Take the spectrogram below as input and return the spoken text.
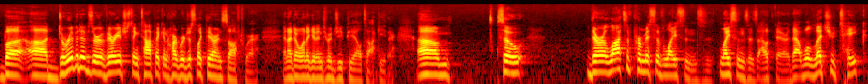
But uh, derivatives are a very interesting topic in hardware, just like they are in software. And I don't want to get into a GPL talk either. Um, so there are lots of permissive licenses, licenses out there that will let you take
